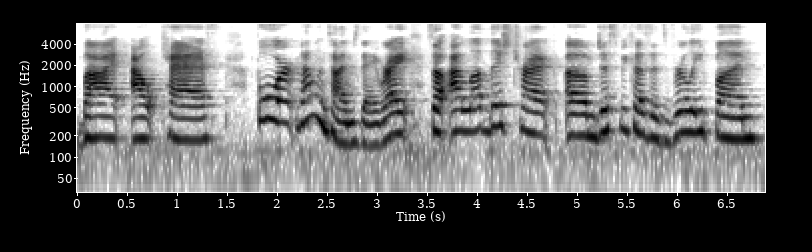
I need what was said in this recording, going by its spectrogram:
by OutKast for Valentine's Day, right? So I love this track um, just because it's really fun.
